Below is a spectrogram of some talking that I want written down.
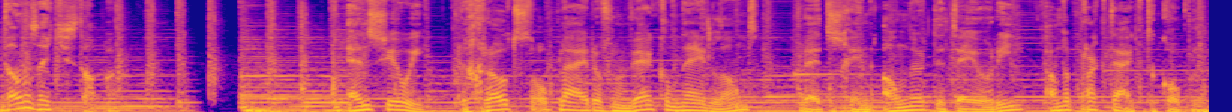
dan zet je stappen. NCOI, de grootste opleider van werkend Nederland... weet als geen ander de theorie aan de praktijk te koppelen.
